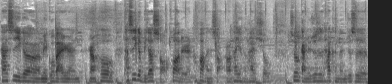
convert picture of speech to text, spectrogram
他是一个美国白人，然后他是一个比较少话的人，他话很少，然后他也很害羞，所以我感觉就是他可能就是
